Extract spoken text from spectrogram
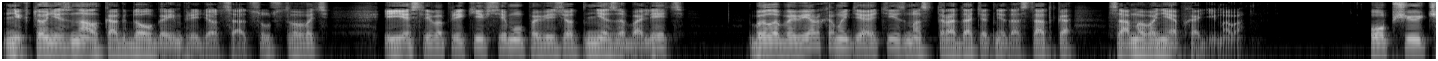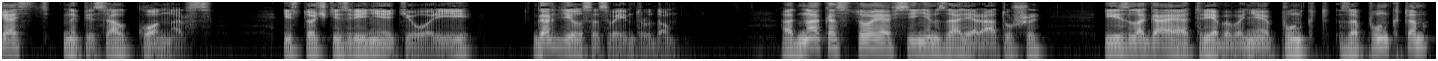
Никто не знал, как долго им придется отсутствовать, и если, вопреки всему, повезет не заболеть, было бы верхом идиотизма страдать от недостатка самого необходимого. Общую часть написал Коннорс, и с точки зрения теории гордился своим трудом. Однако, стоя в синем зале ратуши и излагая требования пункт за пунктом,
